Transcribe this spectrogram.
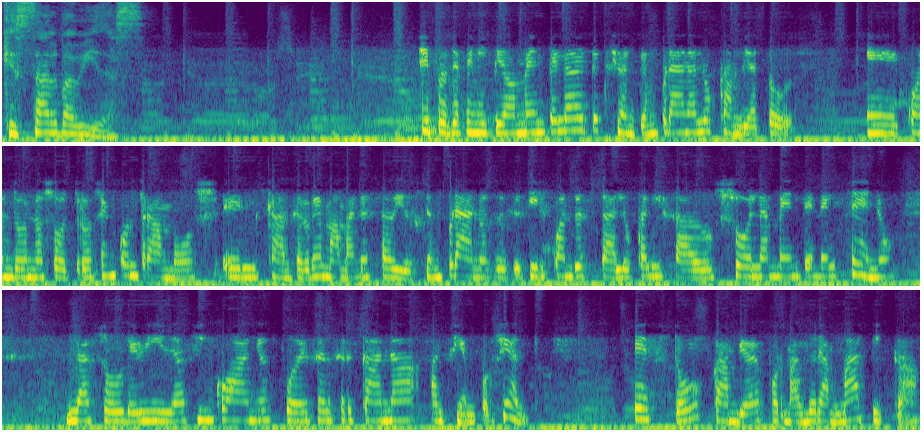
que salva vidas. Sí, pues definitivamente la detección temprana lo cambia todo. Eh, cuando nosotros encontramos el cáncer de mama en estadios tempranos, es decir, cuando está localizado solamente en el seno, la sobrevida a cinco años puede ser cercana al 100%. Esto cambia de forma dramática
